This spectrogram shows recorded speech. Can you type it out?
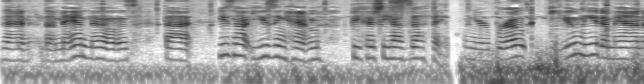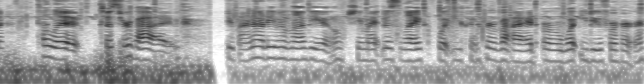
then the man knows that he's not using him because she has nothing. When you're broke, you need a man to live, to survive. She might not even love you. She might just like what you can provide or what you do for her.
